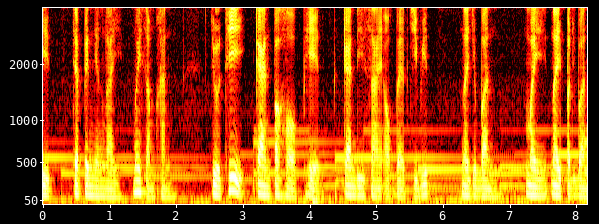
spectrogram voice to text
ดีตจะเป็นอย่างไรไม่สำคัญ อยู่ที่การประกอบเหตุการดีไซน์ออกแบบชีวิตในปัจจุบันไม่ในปัจจุบัน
